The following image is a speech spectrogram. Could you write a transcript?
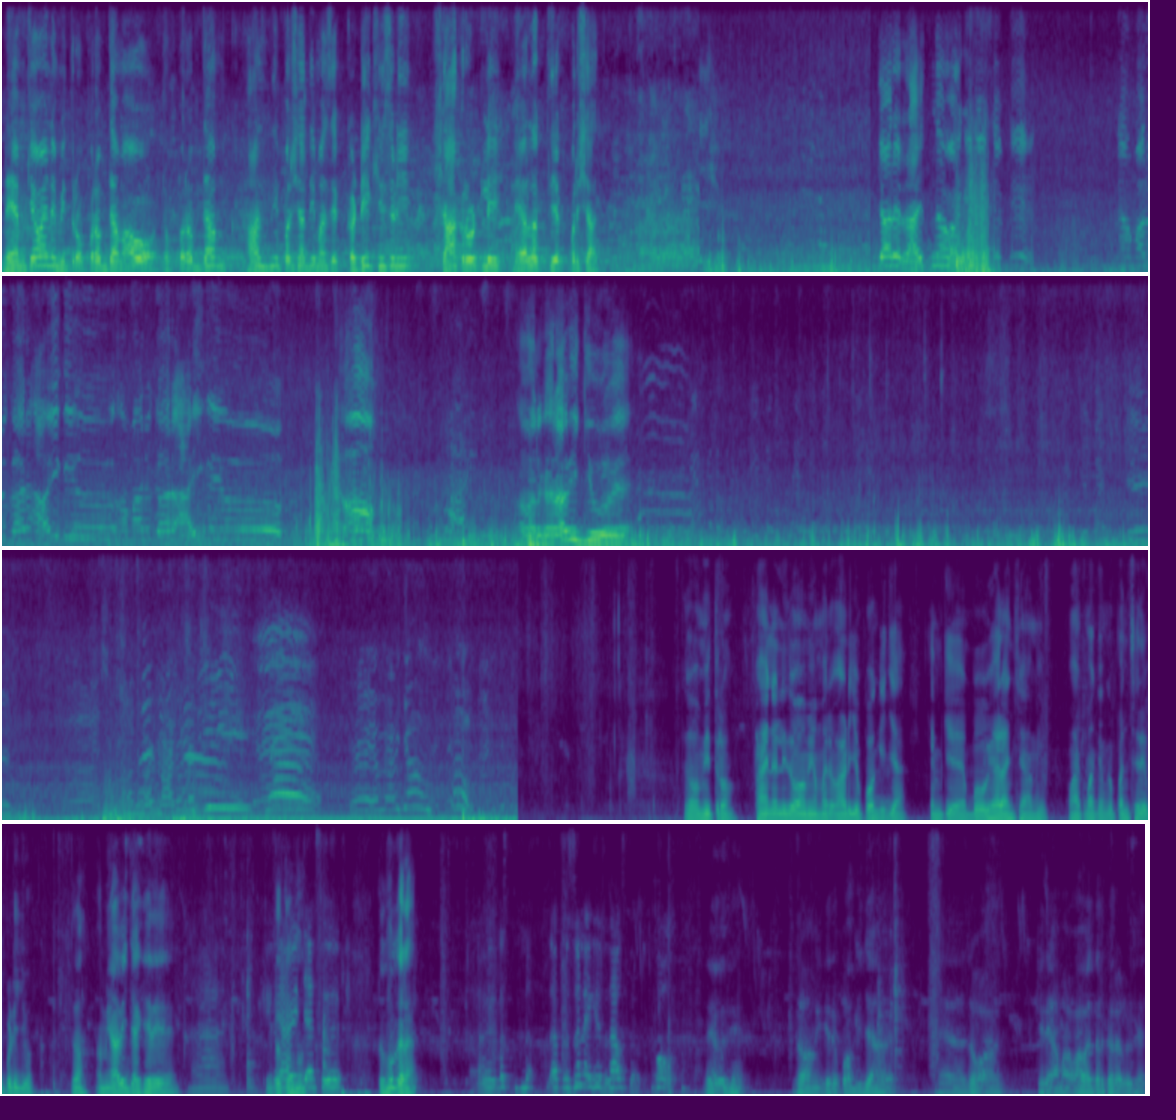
ને એમ કહેવાય ને મિત્રો, પરબધામ આવો તો પરબધામ હાંસની પ્રસાદીમાં છે કઢી ખીચડી શાક રોટલી ને અલગથી એક પ્રસાદ. અત્યારે રાતના વાગી ગયા છે બે. ને અમારું ઘર આવી ગયું. અમારું ઘર આવી ગયું. અમારું ઘર આવી ગયું હવે. જો મિત્રો ફાઇનલી જો અમે અમારી વાડીએ પહોંચી ગયા કેમ કે બહુ હેરાન છે અમે. વાંટમાં કેમ કે પંચરે પડી ગયો. જો અમે આવી ગયા ઘેરે. ઘરે તો તું શું? કરા? ઘરે એવું છે? જો અમે ઘેરે પહોંચી ગયા હવે. જો આ આમાં વાવેતર કરેલું છે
